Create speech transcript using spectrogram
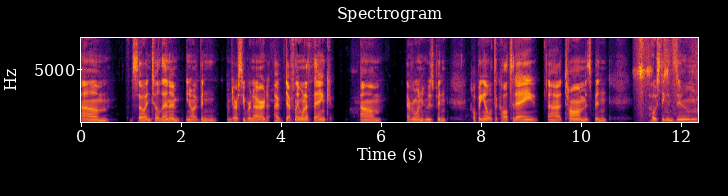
Um, so until then, I'm you know I've been I'm Darcy Bernard. I definitely want to thank um, everyone who's been helping out with the call today. Uh, Tom has been hosting in Zoom,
